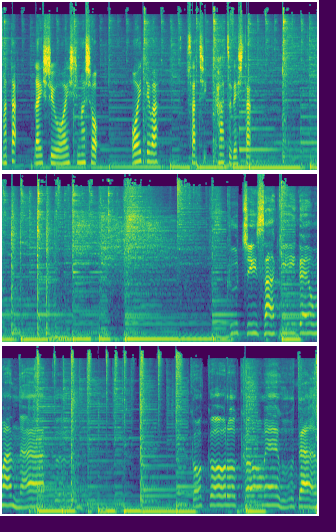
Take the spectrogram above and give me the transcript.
また来週お会いしましょう。お相手は幸カーツでした。口先ではなく心込め歌う。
